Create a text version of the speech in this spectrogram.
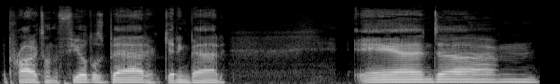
The product on the field was bad or getting bad. And, um,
